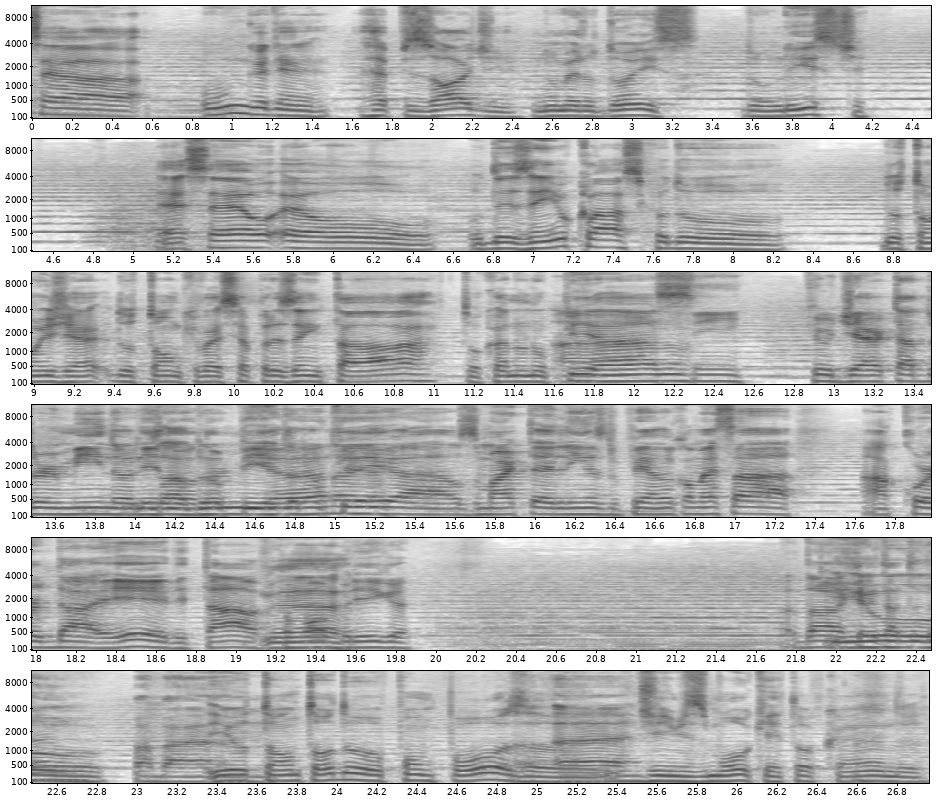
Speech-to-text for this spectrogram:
Essa é a Hungarian Rhapsody número 2 do Liszt. Essa é, o, é o, o desenho clássico do, do, Tom e do Tom que vai se apresentar tocando no Ah, piano. sim. Que o Jerry tá dormindo ali Tá no, no dormindo no piano e piano. ah, os martelinhos do piano começam a, a acordar ele e tal, fica É. uma briga. E tá o- tudo... Babá. E o Tom todo pomposo, É. de Smokey tocando.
